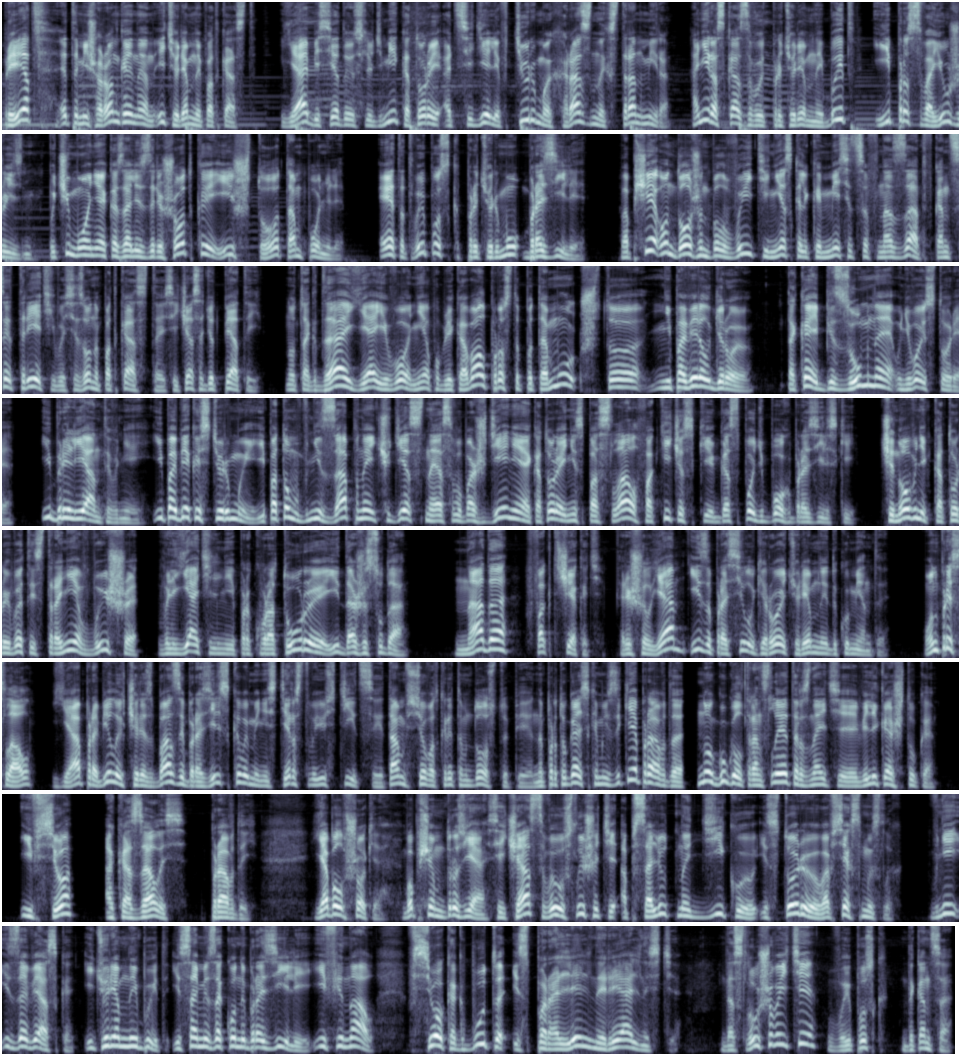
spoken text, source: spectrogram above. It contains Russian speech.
Привет, это Миша Ронкайнен и тюремный подкаст. Я беседую с людьми, которые отсидели в тюрьмах разных стран мира. Они рассказывают про тюремный быт и про свою жизнь, почему они оказались за решеткой и что там поняли. Этот выпуск про тюрьму Бразилии. Вообще, он должен был выйти несколько месяцев назад, в конце третьего сезона подкаста, сейчас идет пятый. Но тогда я его не опубликовал просто потому, что не поверил герою. Такая безумная у него история. И бриллианты в ней, и побег из тюрьмы, и потом внезапное чудесное освобождение, которое не спаслал фактически Господь Бог бразильский. Чиновник, который в этой стране выше, влиятельнее прокуратуры и даже суда. Надо факт-чекать, решил я и запросил у героя тюремные документы. Он прислал, я пробил их через базы бразильского министерства юстиции. Там все в открытом доступе. На португальском языке, правда, но Google Translator, знаете, великая штука. И все оказалось правдой. Я был в шоке. В общем, друзья, сейчас вы услышите абсолютно дикую историю во всех смыслах. В ней и завязка, и тюремный быт, и сами законы Бразилии, и финал. Все как будто из параллельной реальности. Дослушивайте выпуск до конца.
